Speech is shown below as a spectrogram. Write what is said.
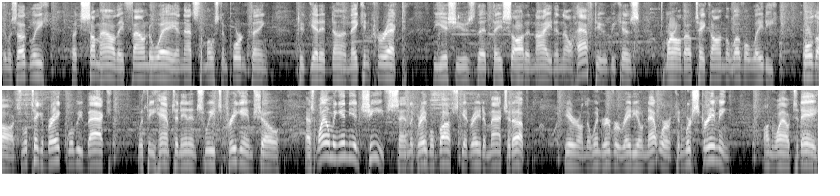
It was ugly, but somehow they found a way, and that's the most important thing to get it done. They can correct the issues that they saw tonight, and they'll have to because tomorrow they'll take on the Lovell Lady Bulldogs. We'll take a break. We'll be back with the Hampton Inn and Suites pregame show as Wyoming Indian Chiefs and the Greybull Buffs get ready to match it up here on the Wind River Radio Network, and we're streaming on WYO Today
